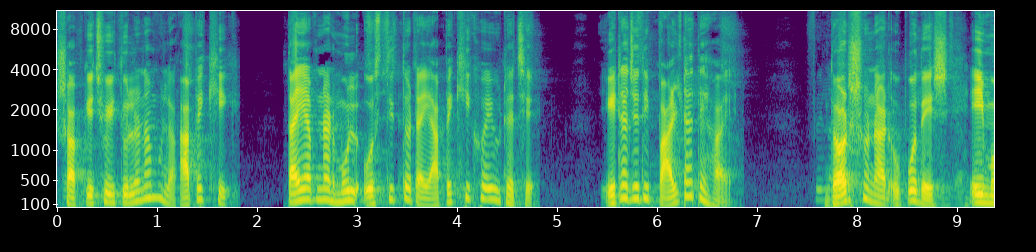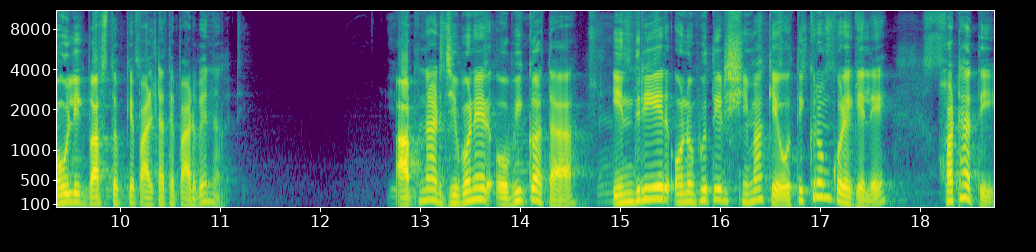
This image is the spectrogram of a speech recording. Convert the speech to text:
সবকিছুই তুলনামূলক আপেক্ষিক। তাই আপনার মূল অস্তিত্বটাই আপেক্ষিক হয়ে উঠেছে। এটা যদি পাল্টাতে হয় দর্শন আর উপদেশ এই মৌলিক বাস্তবকে পাল্টাতে পারবে না। আপনার জীবনের অভিজ্ঞতা ইন্দ্রিয়ের অনুভূতির সীমাকে অতিক্রম করে গেলে হঠাৎই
